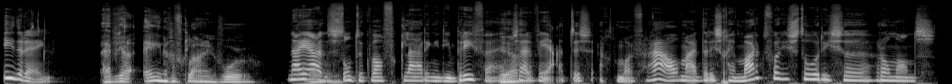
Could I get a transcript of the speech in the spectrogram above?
Iedereen. Heb je er enige verklaring voor? Nou ja, er stond natuurlijk wel verklaringen in die brieven. En ja? zeiden van ja, het is echt een mooi verhaal, maar er is geen markt voor historische romans.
